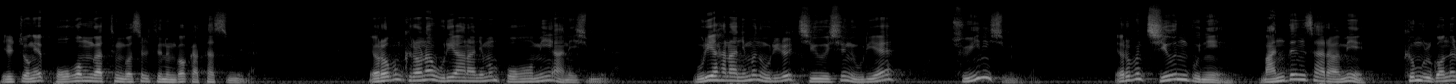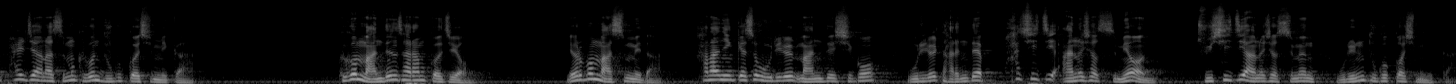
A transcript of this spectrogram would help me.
일종의 보험 같은 것을 드는 것 같았습니다. 여러분, 그러나 우리 하나님은 보험이 아니십니다. 우리 하나님은 우리를 지으신 우리의 주인이십니다. 여러분 지은 분이 만든 사람이 그 물건을 팔지 않았으면 그건 누구 것입니까? 그건 만든 사람 거지요. 여러분 맞습니다. 하나님께서 우리를 만드시고 우리를 다른데 파시지 않으셨으면 주시지 않으셨으면 우리는 누구 것입니까?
